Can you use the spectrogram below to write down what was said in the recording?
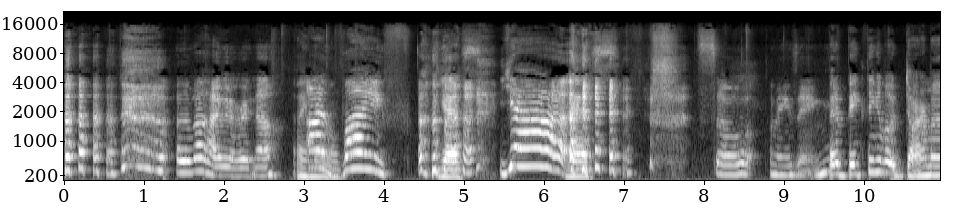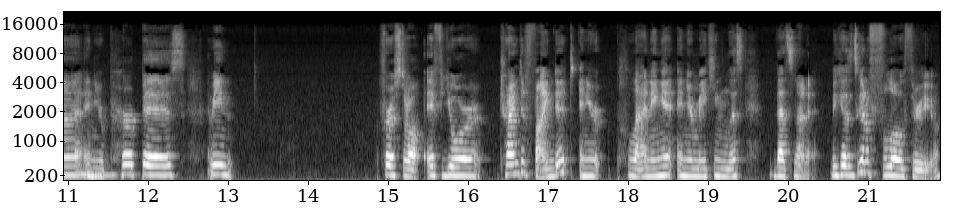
i love how high we are right now I on know. life Yes. yeah Yes. so amazing But a big thing about Dharma and your mm. purpose, I mean, first of all, if you're trying to find it and you're planning it and you're making lists, that's not it. Because it's going to flow through you.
